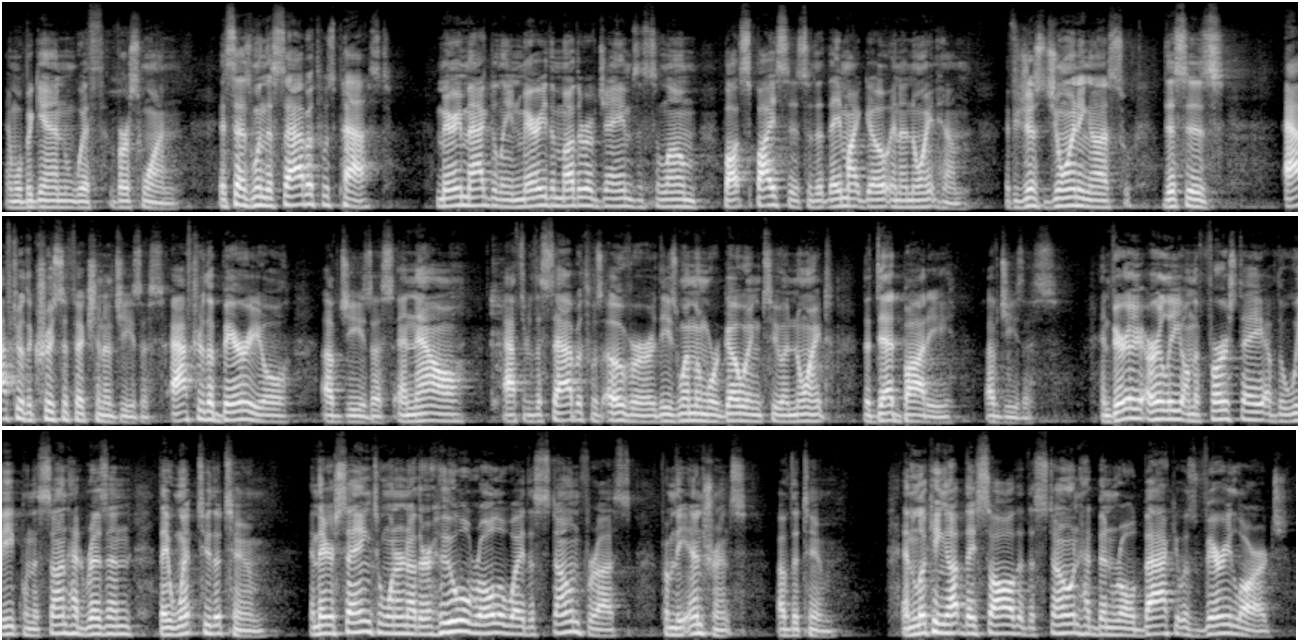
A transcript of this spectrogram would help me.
and we'll begin with verse 1. It says, When the Sabbath was past, Mary Magdalene, Mary the mother of James, and Salome bought spices so that they might go and anoint him. If you're just joining us, this is after the crucifixion of Jesus, after the burial of Jesus, and now, after the Sabbath was over, these women were going to anoint the dead body of Jesus. And very early on the first day of the week, when the sun had risen, they went to the tomb. And they are saying to one another, Who will roll away the stone for us from the entrance of the tomb? And looking up, they saw that the stone had been rolled back. It was very large.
